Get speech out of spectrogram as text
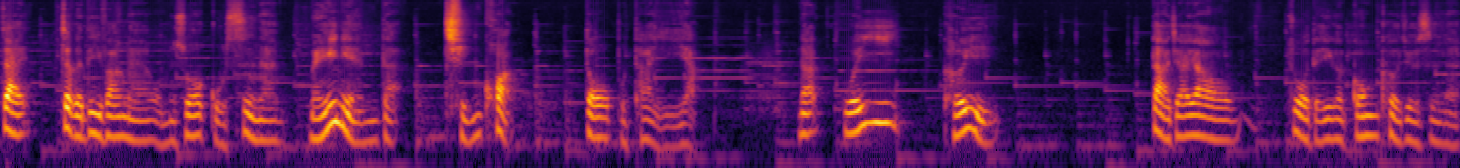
在这个地方呢，我们说股市呢，每一年的情况都不太一样。那唯一可以大家要。做的一个功课就是呢，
